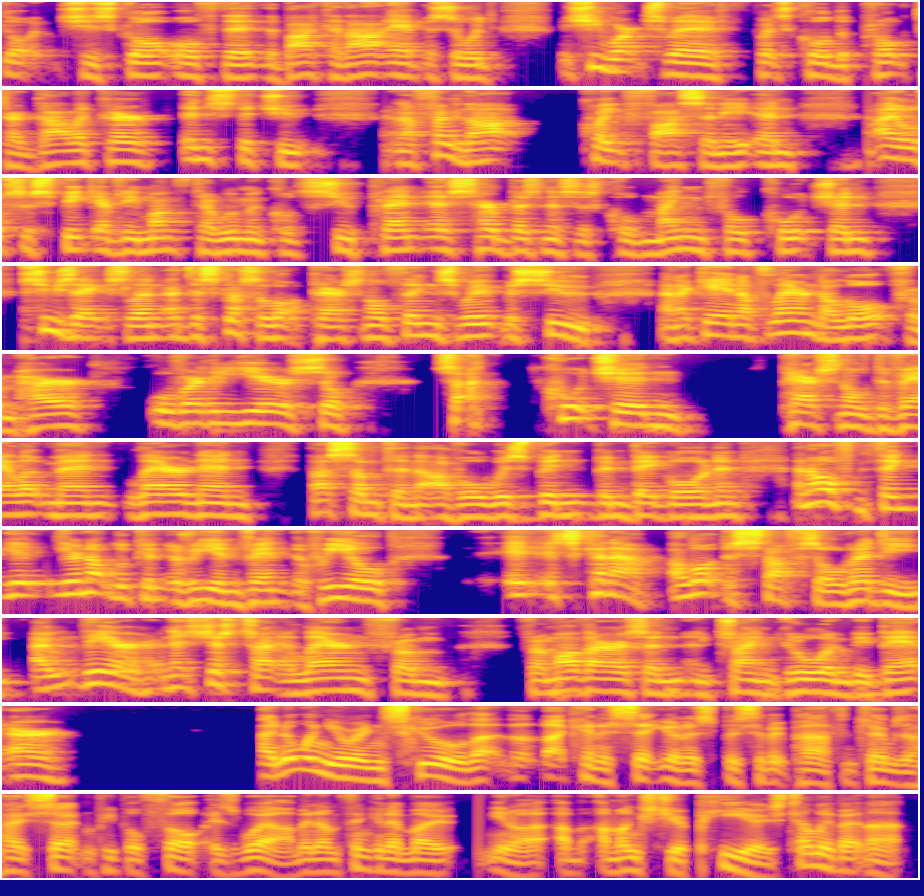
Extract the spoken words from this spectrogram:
got she's got off the, the back of that episode. But she works with what's called the Proctor Gallagher Institute. And I found that quite fascinating. I also speak every month to a woman called Sue Prentice. Her business is called Mindful Coaching. Sue's excellent. I discuss a lot of personal things with, with Sue. And again, I've learned a lot from her over the years. So, so uh, coaching, personal development, learning, that's something that I've always been been big on. And, and I often think you're not looking to reinvent the wheel. it's kind of a lot of the stuff's already out there and it's just trying to learn from from others and, and try and grow and be better I know when you were in school, that, that, that kind of set you on a specific path in terms of how certain people thought as well. I mean, I'm thinking about you know amongst your peers. Tell me about that.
